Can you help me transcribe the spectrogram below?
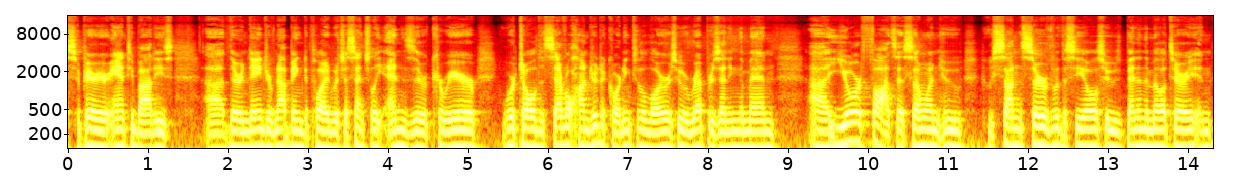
superior antibodies. Uh, they're in danger of not being deployed, which essentially ends their career. We're told it's several hundred, according to the lawyers who are representing the men. Uh, your thoughts as someone who whose son served with the SEALs, who's been in the military, and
